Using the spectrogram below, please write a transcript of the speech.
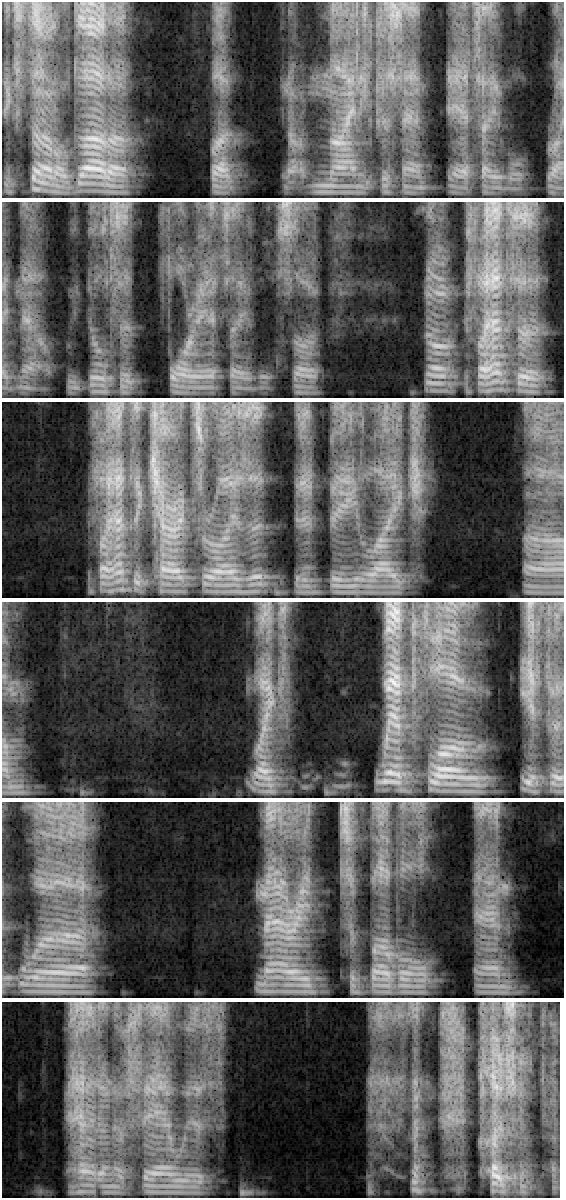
external data, but you know, 90% Airtable right now. We built it for Airtable. So, you know, if I had to if I had to characterize it, it'd be like um, like Webflow if it were married to Bubble and had an affair with I don't know.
